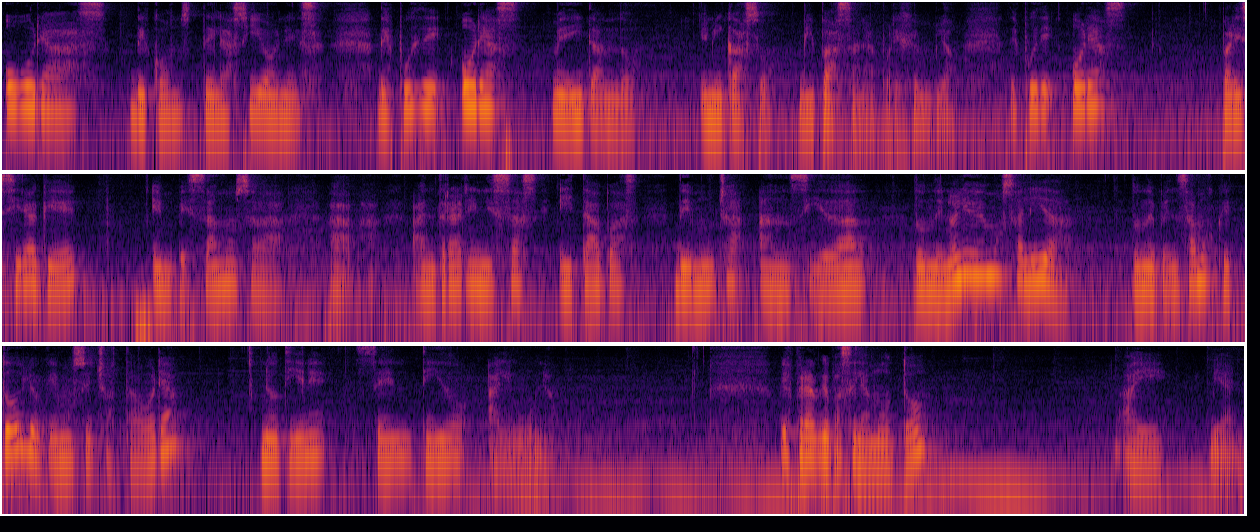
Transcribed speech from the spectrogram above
horas de constelaciones, después de horas meditando, en mi caso, Vipassana, por ejemplo, después de horas, pareciera que empezamos a, a, a entrar en esas etapas de mucha ansiedad, donde no le vemos salida, donde pensamos que todo lo que hemos hecho hasta ahora no tiene sentido alguno. Voy a esperar que pase la moto. Ahí, bien.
